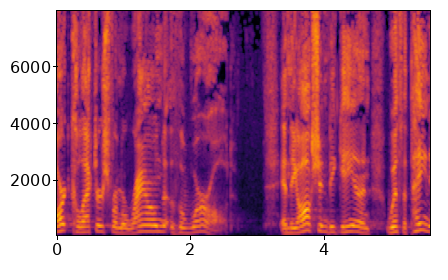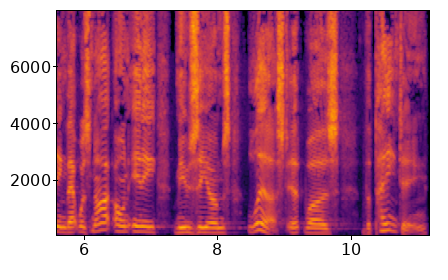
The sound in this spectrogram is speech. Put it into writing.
art collectors from around the world. And the auction began with a painting that was not on any museum's list. It was the painting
